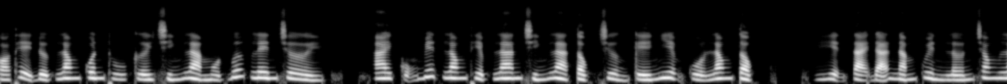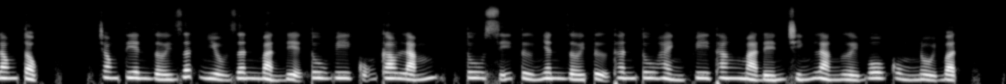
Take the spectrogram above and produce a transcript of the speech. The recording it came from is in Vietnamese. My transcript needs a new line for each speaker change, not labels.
có thể được Long quân thú cưới chính là một bước lên trời. Ai cũng biết Long Thiệp Lan chính là tộc trưởng kế nhiệm của Long tộc. Hiện tại đã nắm quyền lớn trong Long tộc. Trong tiên giới rất nhiều dân bản địa tu vi cũng cao lắm. Tu sĩ từ nhân giới tự thân tu hành phi thăng mà đến chính là người vô cùng nổi bật.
